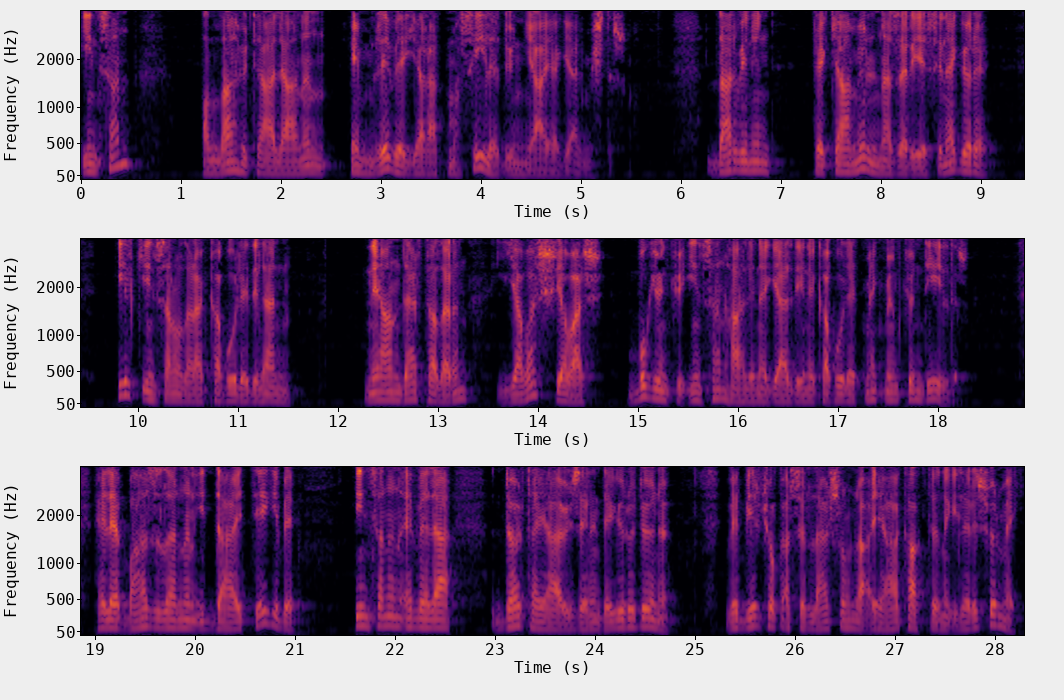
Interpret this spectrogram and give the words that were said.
İnsan Allahü Teala'nın emri ve yaratmasıyla dünyaya gelmiştir. Darwin'in tekamül nazariyesine göre ilk insan olarak kabul edilen Neandertaların yavaş yavaş bugünkü insan haline geldiğini kabul etmek mümkün değildir. Hele bazılarının iddia ettiği gibi insanın evvela dört ayağı üzerinde yürüdüğünü ve birçok asırlar sonra ayağa kalktığını ileri sürmek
